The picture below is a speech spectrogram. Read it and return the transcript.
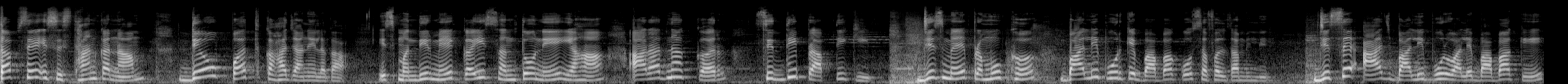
तब से इस स्थान का नाम देवपथ कहा जाने लगा। इस मंदिर में कई संतों ने यहाँ आराधना कर सिद्धि प्राप्ति की, जिसमें प्रमुख बालीपुर के बाबा को सफलता मिली, जिससे आज बालीपुर वाले बाबा के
